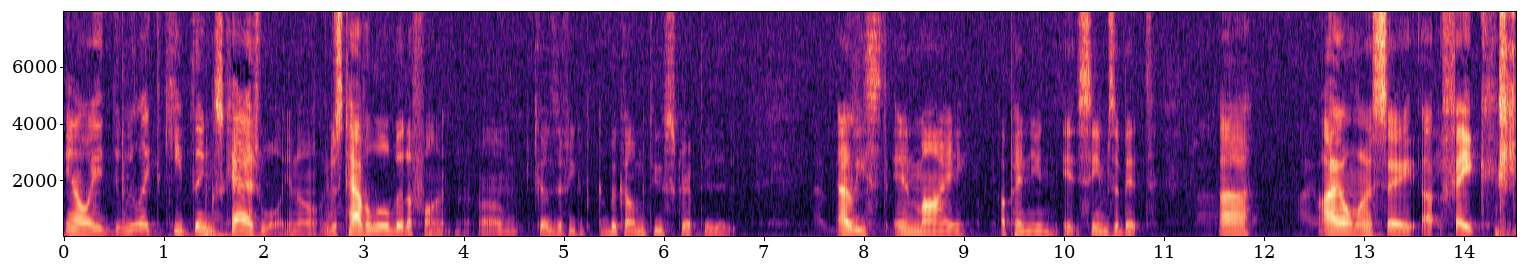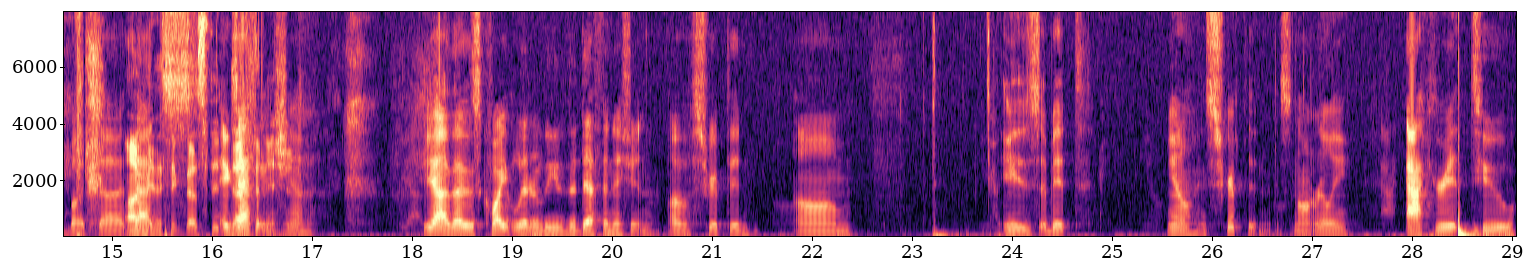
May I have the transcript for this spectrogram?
you know we, we like to keep things casual, you know, just have a little bit of fun. Um, because if you become too scripted, at least in my opinion, it seems a bit. Uh, I don't want to say uh, fake, but uh, I mean, I think that's the exactly, definition. Yeah. yeah, that is quite literally the definition of scripted. Um, is a bit, you know, it's scripted. It's not really accurate to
